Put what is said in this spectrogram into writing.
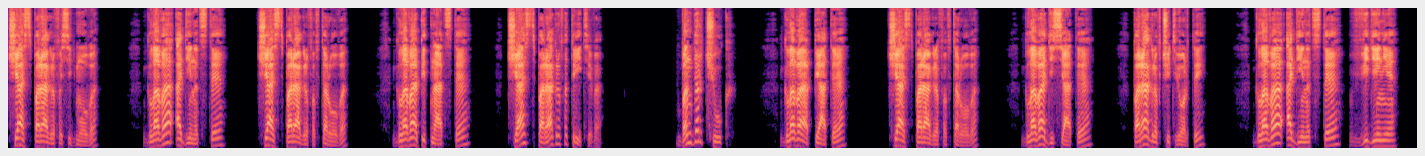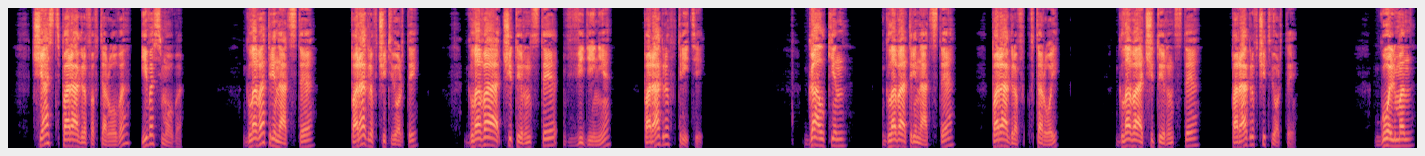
Часть параграфа седьмого. Глава одиннадцатая. Часть параграфа второго. Глава пятнадцатая. Часть параграфа третьего. Бондарчук. Глава пятая. Часть параграфа второго. Глава десятая Параграф 4. Глава 11. Введение. Часть параграфа 2 и 8. Глава 13. Параграф 4. Глава 14. Введение. Параграф 3. Галкин. Глава 13. Параграф 2. Глава 14. Параграф 4. Гольман.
